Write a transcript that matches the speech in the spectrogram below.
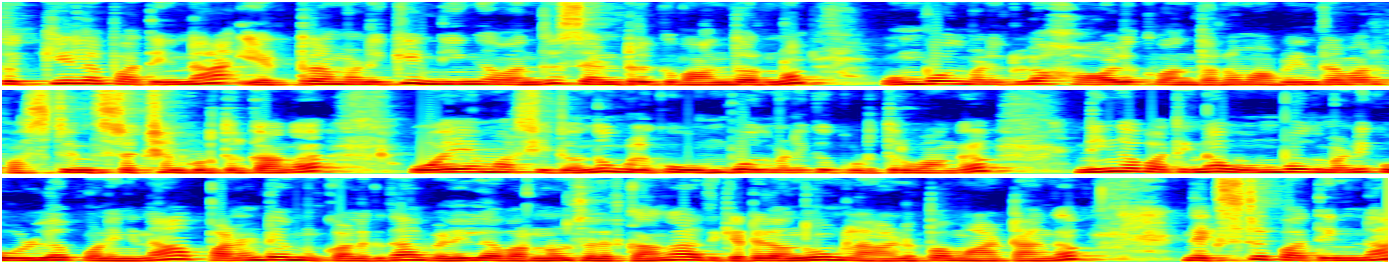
ஸோ கீழே பார்த்தீங்கன்னா எட்டரை மணிக்கு நீங்கள் வந்து சென்டருக்கு வந்துடணும் ஒம்பது மணிக்குள்ளே ஹாலுக்கு வந்துடணும் அப்படின்ற மாதிரி ஃபஸ்ட் இன்ஸ்ட்ரக்ஷன் கொடுத்துருக்காங்க. ஓஎம்ஆர் ஷீட் வந்து உங்களுக்கு ஒம்பது மணிக்கு கொடுத்துருவாங்க. நீங்கள் பார்த்தீங்கன்னா ஒம்பது மணிக்கு உள்ளே போனீங்கன்னா பன்னெண்டே முக்காலுக்கு தான் வெளியில் வரணும்னு சொல்லியிருக்காங்க. கிட்ட வந்து உங்களை அனுப்ப மாட்டாங்க. நெக்ஸ்ட்டு பார்த்தீங்கன்னா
